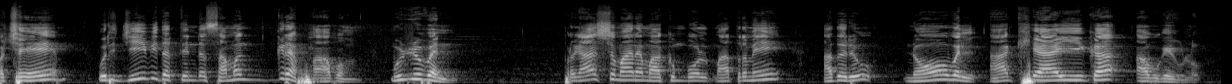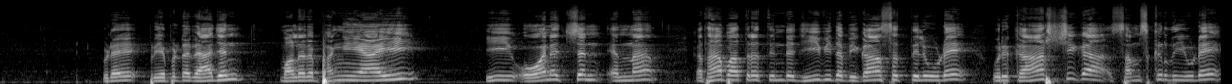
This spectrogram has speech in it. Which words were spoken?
പക്ഷേ ഒരു ജീവിതത്തിന്റെ സമഗ്രഭാവം മുഴുവൻ പ്രകാശമാനമാക്കുമ്പോൾ മാത്രമേ അതൊരു നോവൽ ആഖ്യായിക ആവുകയുള്ളൂ. ഇവിടെ പ്രിയപ്പെട്ട രാജൻ വളരെ ഭംഗിയായി ഈ ഓനച്ചൻ എന്ന കഥാപാത്രത്തിന്റെ ജീവിത വികാസത്തിലൂടെ ഒരു കാർഷിക സംസ്കൃതിയുടെ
